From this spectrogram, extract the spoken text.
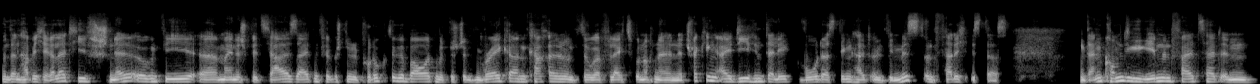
Und dann habe ich relativ schnell irgendwie äh, meine Spezialseiten für bestimmte Produkte gebaut, mit bestimmten Breakern, Kacheln und sogar vielleicht sogar noch eine, eine Tracking-ID hinterlegt, wo das Ding halt irgendwie misst und fertig ist das. Und dann kommen die gegebenenfalls halt in,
